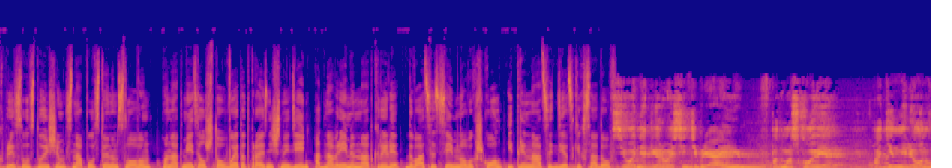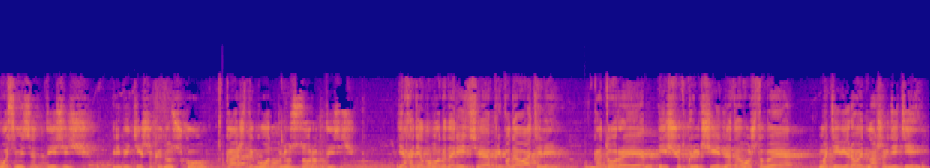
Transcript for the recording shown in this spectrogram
к присутствующим с напутственным словом. Он отметил, что в этот праздничный день одновременно открыли 27 новых школ и 13 детских садов. Сегодня 1 сентября и в Подмосковье 1 миллион 80 тысяч ребятишек идут в школу. Каждый год плюс 40 тысяч. Я хотел поблагодарить э, преподавателей, которые ищут ключи для того, чтобы мотивировать наших детей.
